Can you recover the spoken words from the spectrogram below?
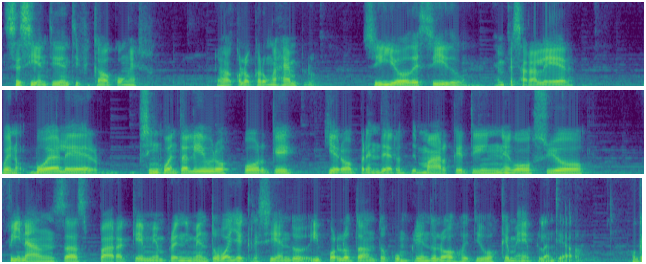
se siente identificado con eso. Les voy a colocar un ejemplo. Si yo decido empezar a leer, bueno, voy a leer 50 libros porque quiero aprender de marketing, negocio, finanzas para que mi emprendimiento vaya creciendo y por lo tanto cumpliendo los objetivos que me he planteado. Ok,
